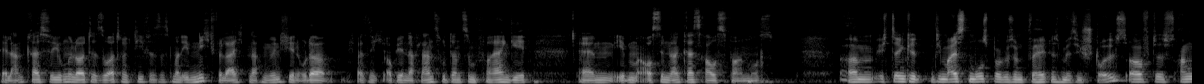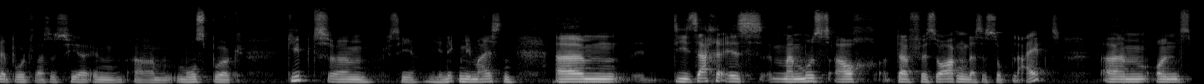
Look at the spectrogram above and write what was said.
der Landkreis für junge Leute so attraktiv ist, dass man eben nicht vielleicht nach München oder ich weiß nicht, ob ihr nach Landshut dann zum Verein geht, ähm, eben aus dem Landkreis rausfahren muss? Ähm, ich denke, die meisten Moosburger sind verhältnismäßig stolz auf das Angebot, was es hier in ähm, Moosburg gibt. Ähm, sehe, hier nicken die meisten. Ähm, die Sache ist, man muss auch dafür sorgen, dass es so bleibt. Ähm, und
